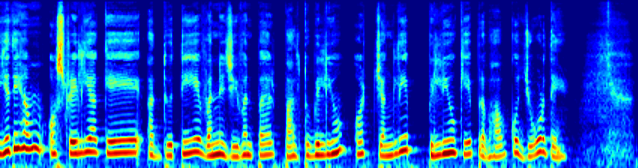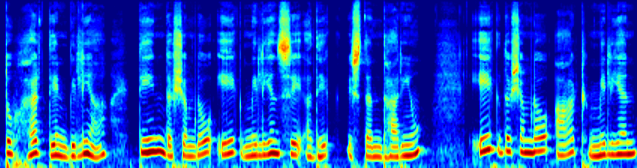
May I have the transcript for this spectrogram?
यदि हम ऑस्ट्रेलिया के अद्वितीय वन्य जीवन पर पालतू बिल्लियों और जंगली बिल्लियों के प्रभाव को जोड़ दें तो हर दिन बिल्लियाँ तीन दशमलव एक मिलियन से अधिक स्तनधारियों, एक दशमलव आठ मिलियन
